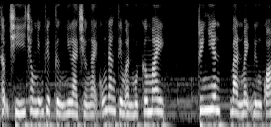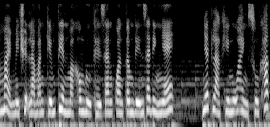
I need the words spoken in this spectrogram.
Thậm chí trong những việc tưởng như là trở ngại cũng đang tiềm ẩn một cơ may. Tuy nhiên, bản mệnh đừng quá mải mê chuyện làm ăn kiếm tiền mà không đủ thời gian quan tâm đến gia đình nhé. Nhất là khi ngũ hành xung khắc,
